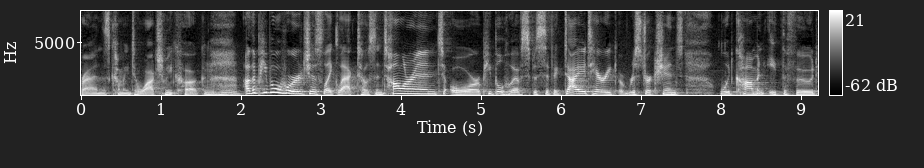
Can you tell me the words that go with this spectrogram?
friends coming to watch me cook. Mm-hmm. Other people who are just like lactose intolerant or people who have specific dietary restrictions would come and eat the food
